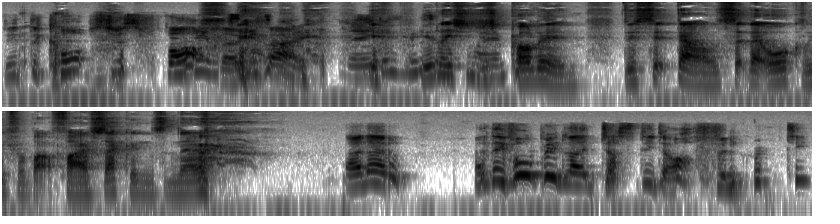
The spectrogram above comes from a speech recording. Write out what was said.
Did the corpse just fart though? waste back? Yeah, don't waste yeah, they any should just gone in, they sit down, sit there awkwardly for about five seconds, and they're I know. And they've all been like dusted off and ready.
